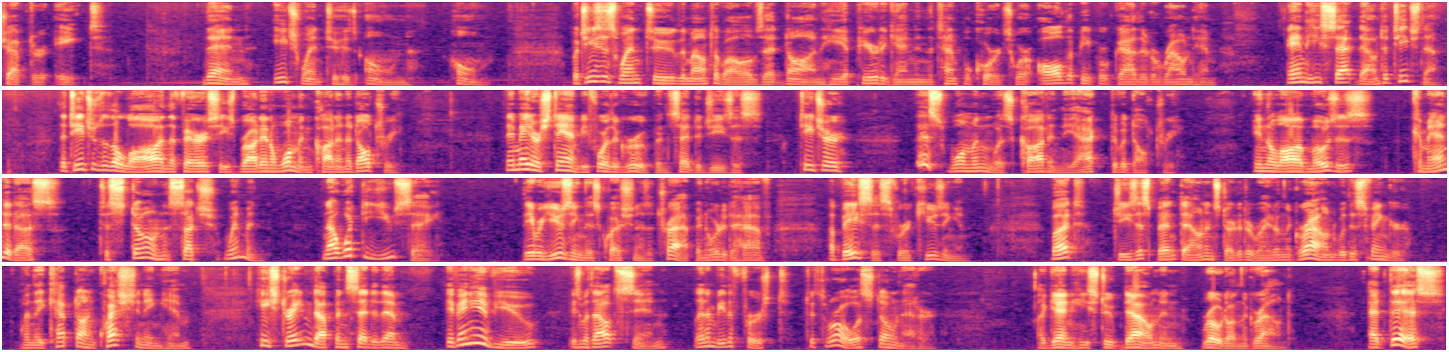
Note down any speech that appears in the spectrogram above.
chapter 8. Then each went to his own home. But Jesus went to the Mount of Olives at dawn. He appeared again in the temple courts where all the people gathered around him, and he sat down to teach them. The teachers of the law and the Pharisees brought in a woman caught in adultery. They made her stand before the group and said to Jesus, Teacher, this woman was caught in the act of adultery. In the law of Moses commanded us to stone such women. Now what do you say? They were using this question as a trap in order to have a basis for accusing him. But Jesus bent down and started to write on the ground with his finger. When they kept on questioning him, he straightened up and said to them, If any of you is without sin, let him be the first to throw a stone at her. Again he stooped down and wrote on the ground. At this,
